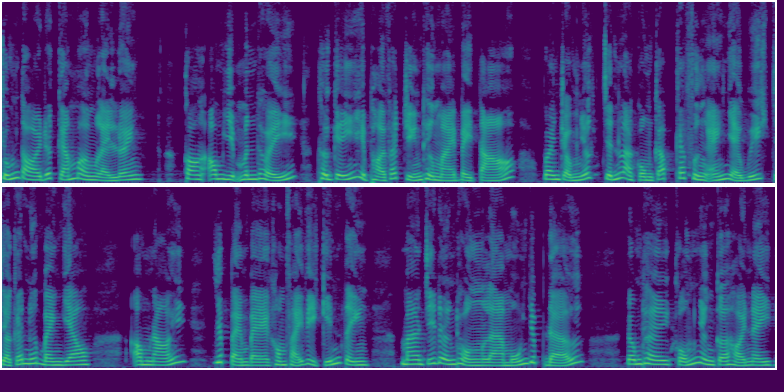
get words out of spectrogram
Chúng tôi rất cảm ơn Lại Loan còn ông Diệp Minh Thủy, thư ký Hiệp hội Phát triển Thương mại bày tỏ, quan trọng nhất chính là cung cấp các phương án giải quyết cho các nước ban giao. Ông nói, giúp bạn bè không phải vì kiếm tiền, mà chỉ đơn thuần là muốn giúp đỡ. Đồng thời cũng nhân cơ hội này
